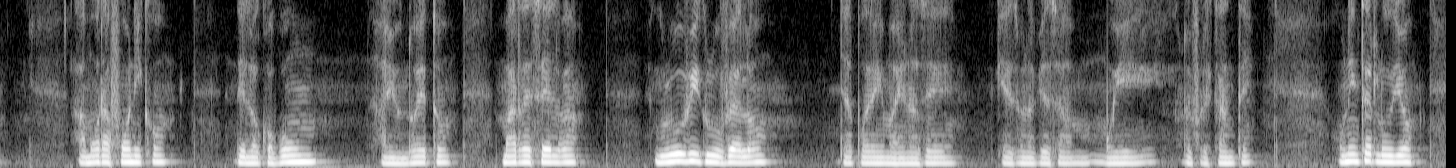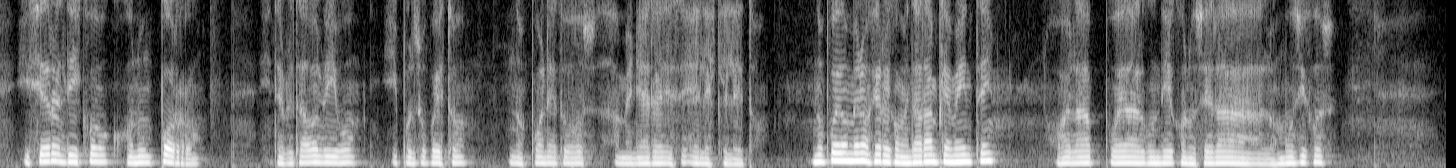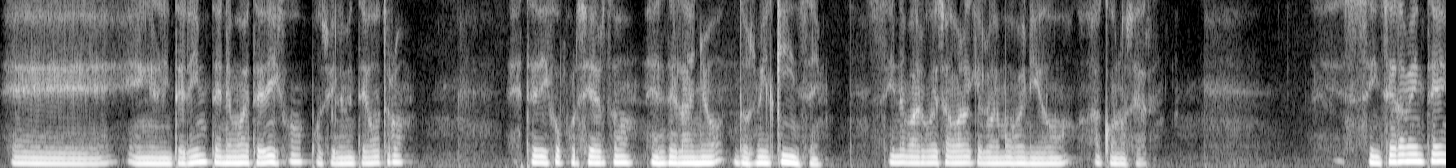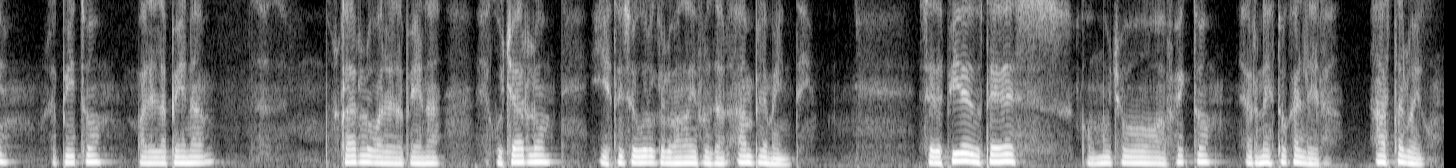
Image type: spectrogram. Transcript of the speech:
Amor Afónico, de Locoboom, hay un dueto, Mar de Selva, Groovy Groovelo, ya pueden imaginarse que es una pieza muy refrescante, un interludio y cierra el disco con un porro interpretado al vivo y por supuesto nos pone a todos a menear el esqueleto. No puedo menos que recomendar ampliamente, ojalá pueda algún día conocer a los músicos eh, en el interim tenemos este disco, posiblemente otro. Este disco, por cierto, es del año 2015. Sin embargo, es ahora que lo hemos venido a conocer. Sinceramente, repito, vale la pena buscarlo, vale la pena escucharlo y estoy seguro que lo van a disfrutar ampliamente. Se despide de ustedes con mucho afecto Ernesto Caldera. Hasta luego.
